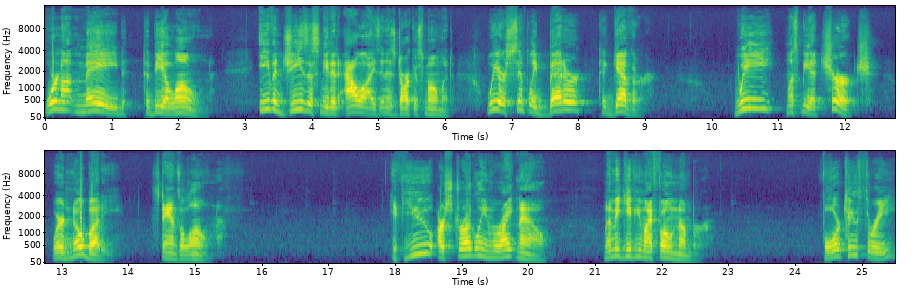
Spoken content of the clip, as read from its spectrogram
We're not made to be alone. Even Jesus needed allies in his darkest moment. We are simply better together. We must be a church where nobody stands alone. If you are struggling right now, let me give you my phone number 423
